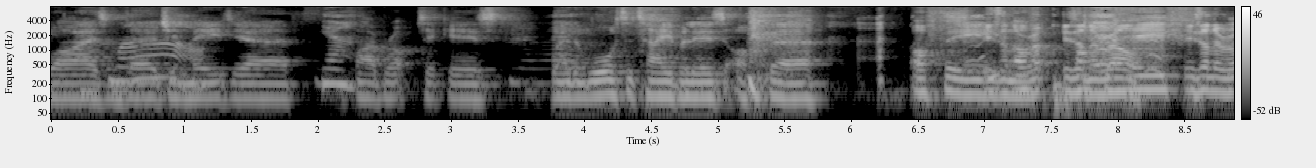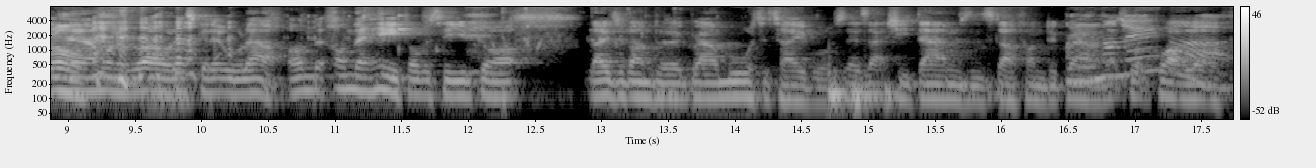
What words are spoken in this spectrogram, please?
wires and virgin media Yeah. fiber optic is where the water table is off the off the He's on off- ro- he's on off a the roll. heath. He's on a roll. yeah i'm on a roll let's get it all out on the on the heath obviously you've got loads of underground water tables there's actually dams and stuff underground oh, not that's what know quite a lot of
